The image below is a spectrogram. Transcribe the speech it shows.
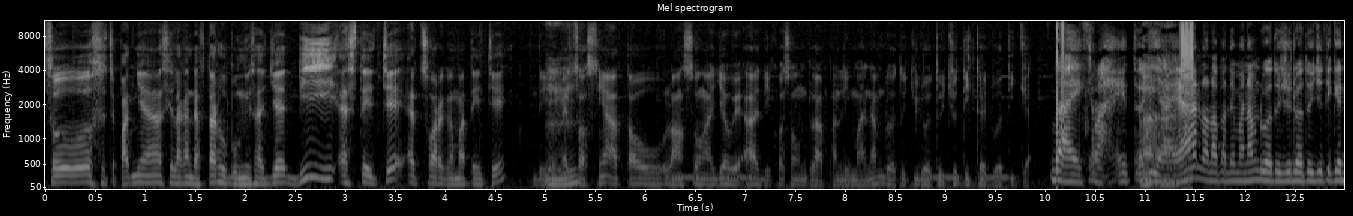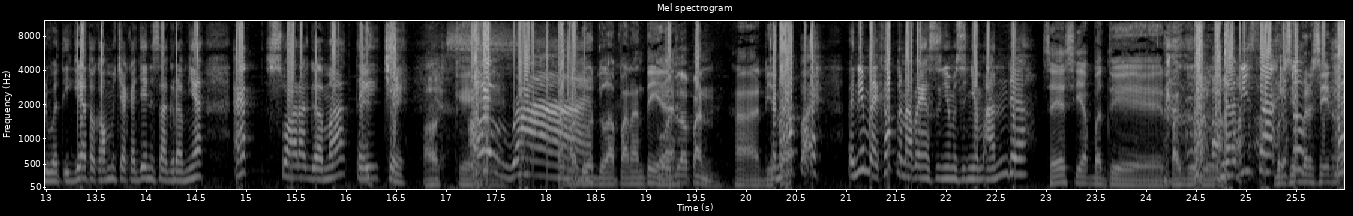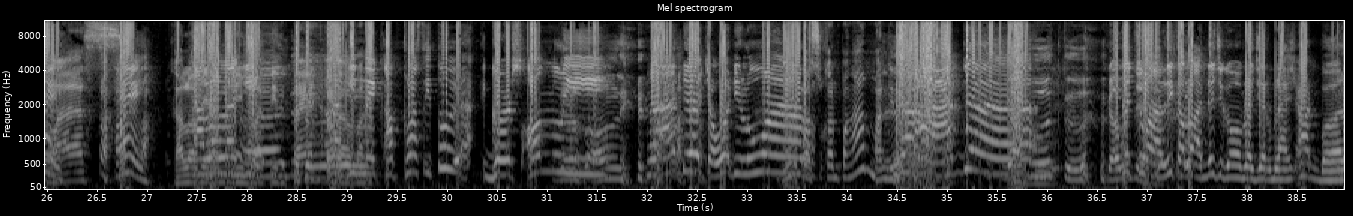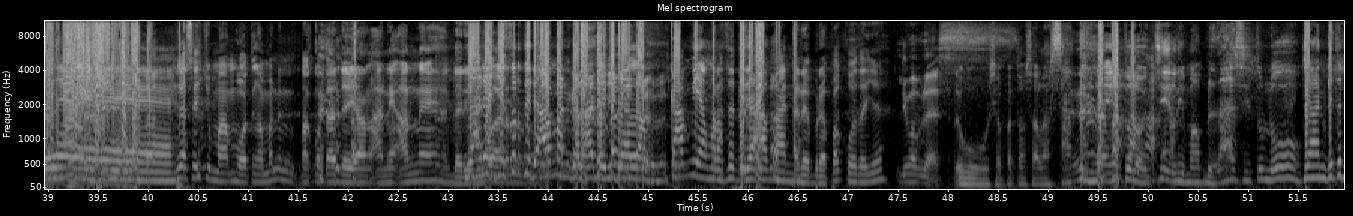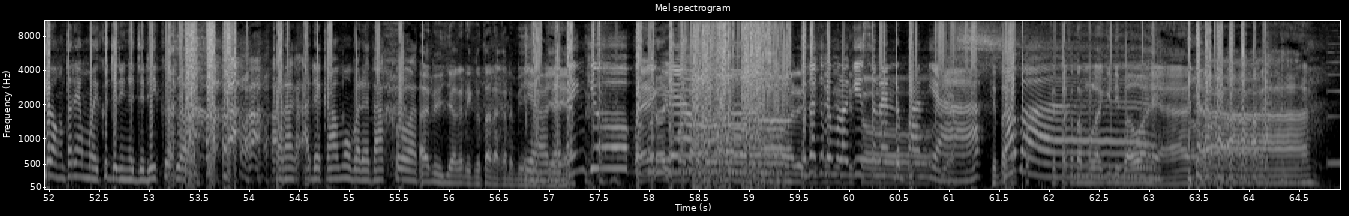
So secepatnya silakan daftar hubungi saja di STC at Suaragama TC di medsosnya atau langsung aja WA di 0856 2727 323. Baiklah itu Ah, dia ya 085627272323 atau kamu cek aja Instagramnya at suaragama TC. Oke. Alright. Tanggal 28 nanti ya. 28. Ha, di Kenapa? Eh ini makeup kenapa yang senyum-senyum Anda? Saya siap bantuin Pak Guru. Nggak bisa Bersih-bersihin itu. Hey, kelas. Hey, Kalau ada yang lagi teh, lagi make up class itu ya, girls only. Girls only. Ada cowok di luar. Pasukan pengaman di Nggak ada. Butuh. Gak betul. Kecuali kalau Anda juga mau belajar blush on, boleh. Enggak, saya cuma buat ngamanin takut ada yang aneh-aneh dari ada luar. justru tidak aman kalau Anda di dalam. Kami yang merasa tidak aman. Ada berapa kuotanya? 15. Uh, siapa tahu salah satunya itu loh, Ci, 15 itu loh. Jangan gitu dong, ntar yang mau ikut jadi nggak jadi ikut loh. Karena ada kamu pada takut. Aduh, jangan ikutan akademi Ya Udah, thank you Pak Thank Guru you, Del. Kita ketemu lagi. Senin depan ya. Kita Bye bye. kita ketemu lagi di bawah ya. Dah.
